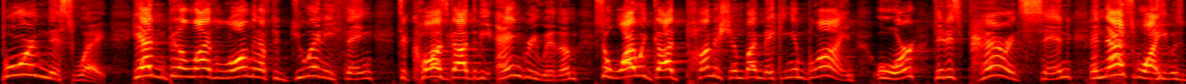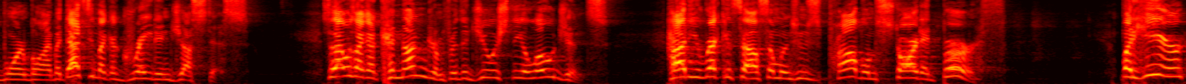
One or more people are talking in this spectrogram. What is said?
born this way? He hadn't been alive long enough to do anything to cause God to be angry with him, so why would God punish him by making him blind? Or did his parents sin and that's why he was born blind? But that seemed like a great injustice. So that was like a conundrum for the Jewish theologians. How do you reconcile someone whose problems start at birth? But here,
